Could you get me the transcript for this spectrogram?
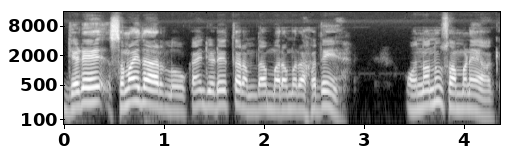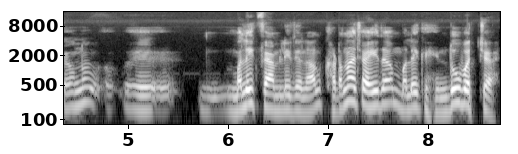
ਜਿਹੜੇ ਸਮਝਦਾਰ ਲੋਕ ਹੈ ਜਿਹੜੇ ਧਰਮ ਦਾ ਮਰਮ ਰੱਖਦੇ ਆ ਉਹਨਾਂ ਨੂੰ ਸਾਹਮਣੇ ਆ ਕੇ ਉਹਨੂੰ ਮਲਿਕ ਫੈਮਿਲੀ ਦੇ ਨਾਲ ਖੜਨਾ ਚਾਹੀਦਾ ਮਲਿਕ ਹਿੰਦੂ ਬੱਚਾ ਹੈ।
